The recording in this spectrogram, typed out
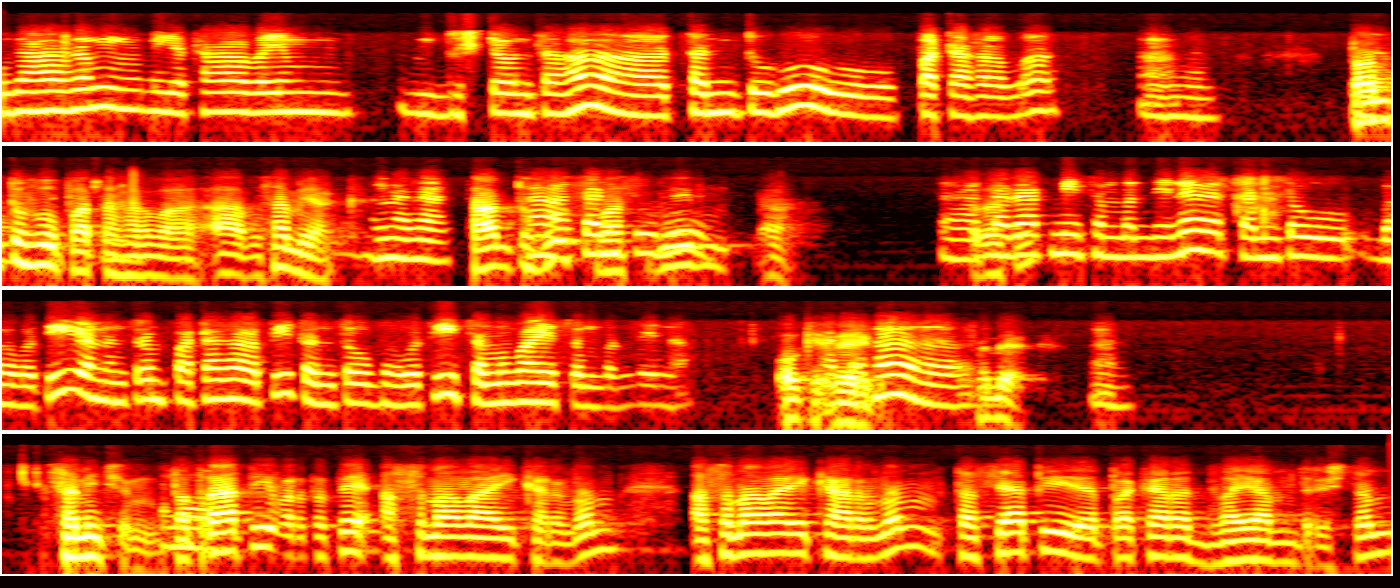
उदाहरणं यथा वयं दृष्टवन्तः तन्तुः पटः वा तन्तुः पटः वा? सम्यक्। तदात्मीयसम्बन्धेन तन्तौ भवति अनन्तरं पटः अपि तन्तौ भवति समवायसम्बन्धेन। ओके सम्यक्। समीचीनं। तत्रापि वर्तते असमवायिकरणम्। असमवायिकरणं तस्यापि प्रकारद्वयं दृष्टं।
